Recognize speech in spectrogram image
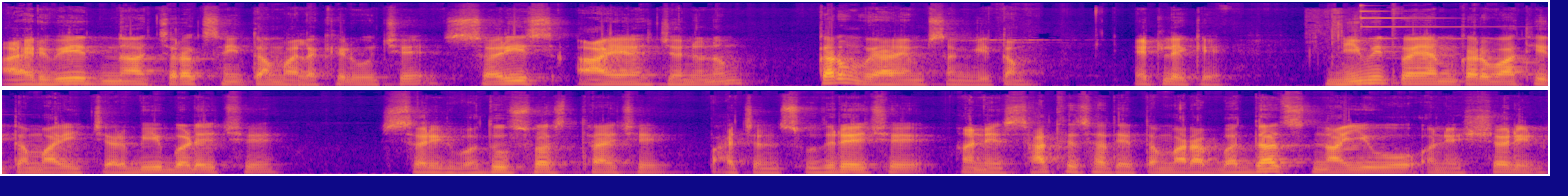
આયુર્વેદના ચરક સંહિતામાં લખેલું છે, સરીસ આય જનનમ કર્મ વ્યાયામ સંગીતમ. એટલે કે નિયમિત વ્યાયામ કરવાથી તમારી ચરબી બળે છે, શરીર વધુ સ્વસ્થ થાય છે, પાચન સુધરે છે અને સાથે સાથે તમારા બધા જ સ્નાયુઓ અને શરીર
